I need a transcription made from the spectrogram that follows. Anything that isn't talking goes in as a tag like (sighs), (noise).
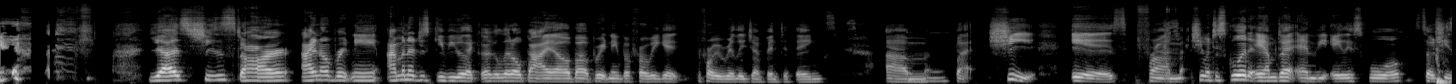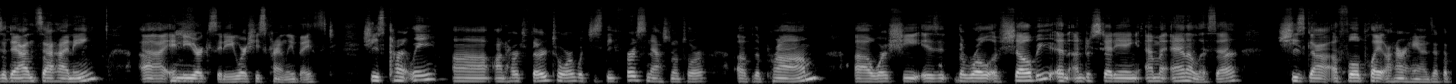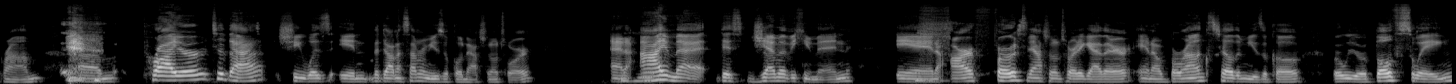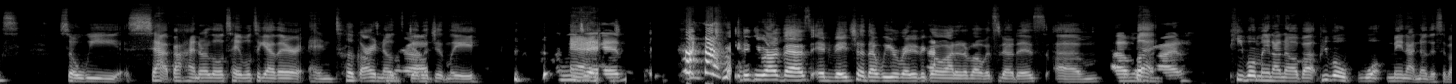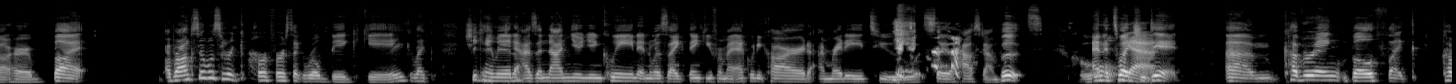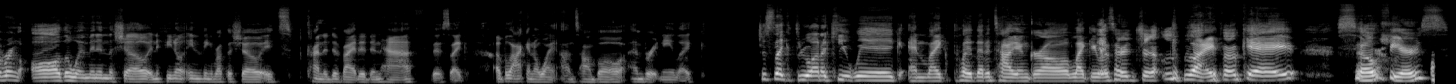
(laughs) yes, she's a star. I know Brittany. I'm gonna just give you like a little bio about Brittany before we get before we really jump into things. Um, Mhm. but she is from she went to school at AMDA and the Ailey School, so she's a dancer, honey, uh, in New York City, where she's currently based. She's currently uh, on her third tour, which is the first national tour of the prom, uh, where she is the role of Shelby and understudying Emma and Alyssa. She's got a full plate on her hands at the prom. Um, (laughs) prior to that, she was in the Donna Summer musical national tour, and Mhm. I met this gem of a human in (laughs) our first national tour together in a Bronx Tale the musical, where we were both swings. So we sat behind our little table together and took our notes Yeah. diligently, we did. (laughs) tried to do our best, and made sure that we were ready to go on at a moment's notice. Um, Oh but- god. people may not know about people may not know this about her, but a Bronx Tale was her her first like real big gig. Like she came in Mhm. as a non-union queen and was like, "Thank you for my equity card. I'm ready to slay the house down boots." Cool. And it's what Yeah. she did, um, covering both like covering all the women in the show. And if you know anything about the show, it's kind of divided in half. There's like a black and a white ensemble, and Brittany like just like threw on a cute wig and like played that Italian girl like it was her (laughs) life. Okay, so fierce. (laughs)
